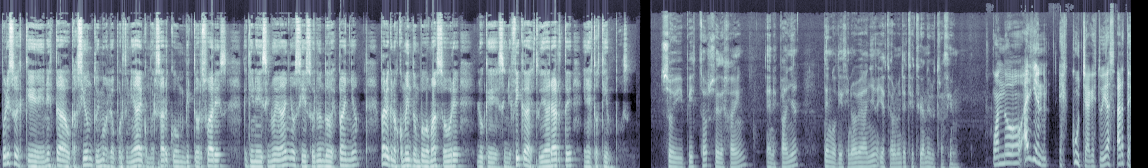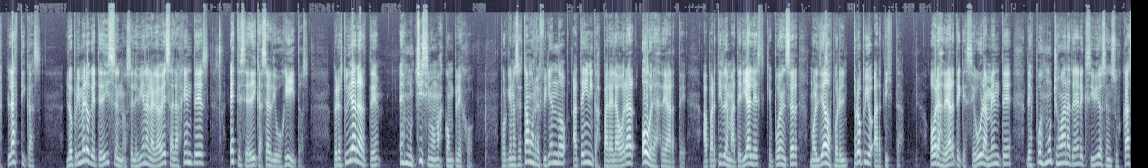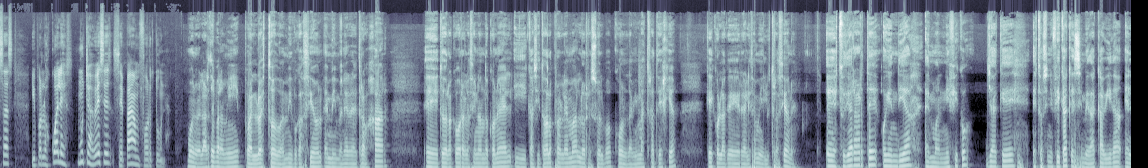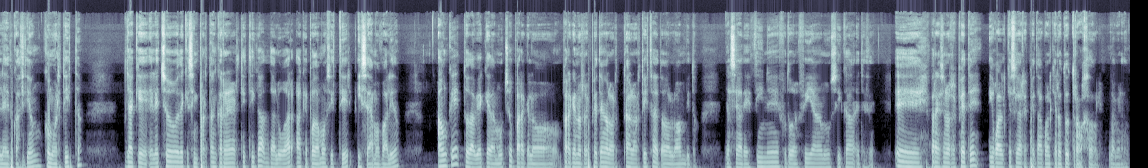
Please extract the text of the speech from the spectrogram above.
Por eso es que en esta ocasión tuvimos la oportunidad de conversar con Víctor Suárez, que tiene 19 años y es oriundo de España, para que nos comente un poco más sobre lo que significa estudiar arte en estos tiempos. Soy Víctor, soy de Jaén, en España, tengo 19 años y actualmente estoy estudiando ilustración. Cuando alguien escucha que estudias artes plásticas, lo primero que te dicen o se les viene a la cabeza a la gente es, este se dedica a hacer dibujitos. Pero estudiar arte es muchísimo más complejo, porque nos estamos refiriendo a técnicas para elaborar obras de arte, a partir de materiales que pueden ser moldeados por el propio artista. Obras de arte que seguramente después muchos van a tener exhibidos en sus casas y por los cuales muchas veces se pagan fortuna. Bueno, el arte para mí pues lo es todo, es mi vocación, es mi manera de trabajar, eh, todo lo acabo relacionando con él y casi todos los problemas los resuelvo con la misma estrategia que con la que realizo mis ilustraciones. Eh, estudiar arte hoy en día es magnífico ya que esto significa que se me da cabida en la educación como artista, ya que el hecho de que se impartan carreras artísticas da lugar a que podamos existir y seamos válidos aunque todavía queda mucho para que, lo, para que nos respeten a los, artistas de todos los ámbitos, ya sea de cine, fotografía, música, etc. Eh, para que se nos respete, igual que se le respeta a cualquier otro trabajador, la verdad.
